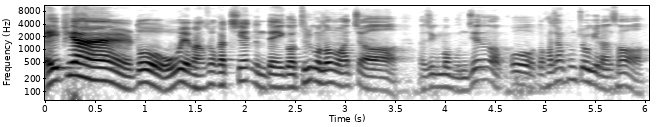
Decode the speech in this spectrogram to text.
APR도 오후에 방송 같이 했는데 이거 들고 넘어왔죠. 지금 뭐 문제는 없고 또 화장품 쪽이라서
